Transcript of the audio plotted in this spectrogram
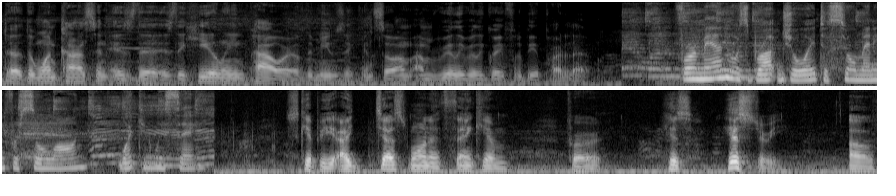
the the one constant is the is the healing power of the music, and so I'm I'm really really grateful to be a part of that. For a man who has brought joy to so many for so long, what can we say? Skippy, I just want to thank him for his history of,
